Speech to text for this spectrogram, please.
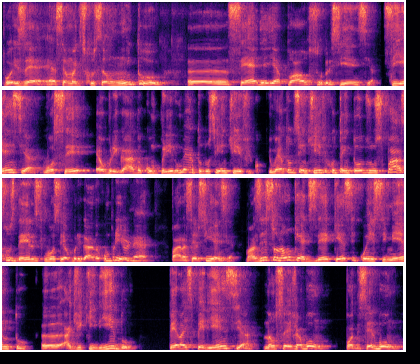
Pois é, essa é uma discussão muito Uh, séria e atual sobre ciência. Ciência, você é obrigado a cumprir o método científico. E o método científico tem todos os passos deles que você é obrigado a cumprir, né? Para ser ciência. Mas isso não quer dizer que esse conhecimento uh, adquirido pela experiência não seja bom. Pode ser bom,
